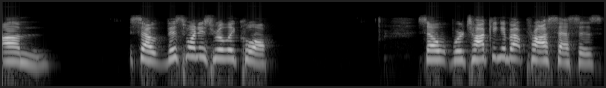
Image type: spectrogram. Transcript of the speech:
Um, so this one is really cool. So we're talking about processes.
